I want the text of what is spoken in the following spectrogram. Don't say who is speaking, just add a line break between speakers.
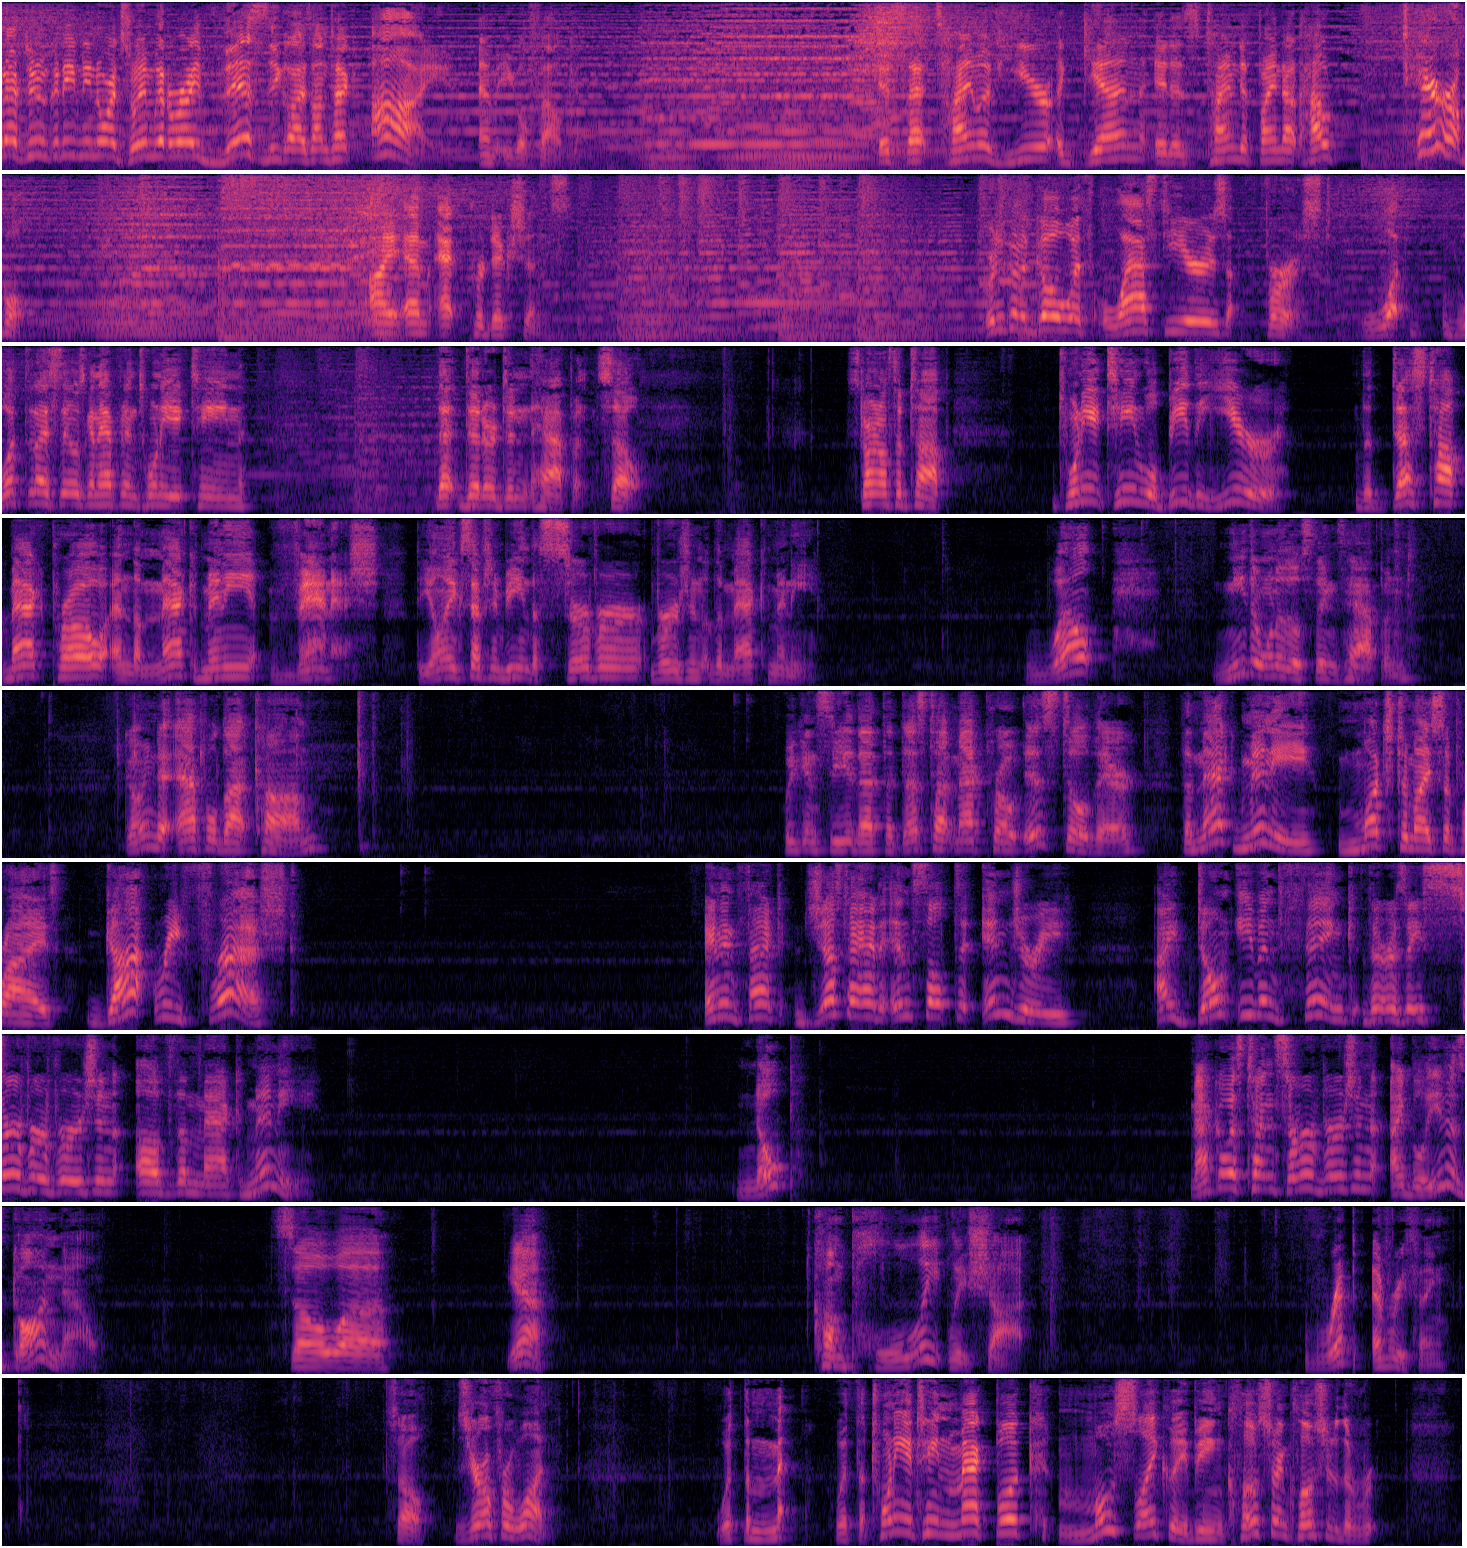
good afternoon, good evening, Nord. So I'm going to ready. This is Eagle Eyes on Tech. I am Eagle Falcon. It's that time of year again. It is time to find out how terrible I am at predictions. We're just going to go with last year's first. What what did I say was going to happen in 2018 that did or didn't happen? So, starting off the top, 2018 will be the year the desktop Mac Pro and the Mac Mini vanish. The only exception being the server version of the Mac Mini. Well, neither one of those things happened. Going to apple.com, we can see that the desktop Mac Pro is still there. The Mac Mini, much to my surprise, got refreshed. And in fact, just to add insult to injury, I don't even think there is a server version of the Mac Mini. Nope. Mac OS 10 server version, I believe, is gone now. So, uh, yeah. Completely shot. Rip everything. So, zero for one. With the with the 2018 MacBook most likely being closer and closer to the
